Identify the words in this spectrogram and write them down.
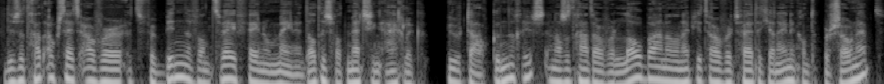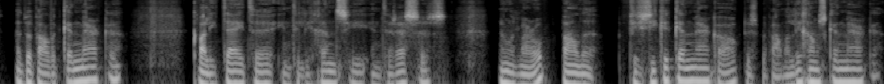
Dus het gaat ook steeds over het verbinden van twee fenomenen. Dat is wat matching eigenlijk puur taalkundig is. En als het gaat over loopbanen, dan heb je het over het feit dat je aan de ene kant de persoon hebt met bepaalde kenmerken, kwaliteiten, intelligentie, interesses, noem het maar op. Bepaalde fysieke kenmerken ook, dus bepaalde lichaamskenmerken.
